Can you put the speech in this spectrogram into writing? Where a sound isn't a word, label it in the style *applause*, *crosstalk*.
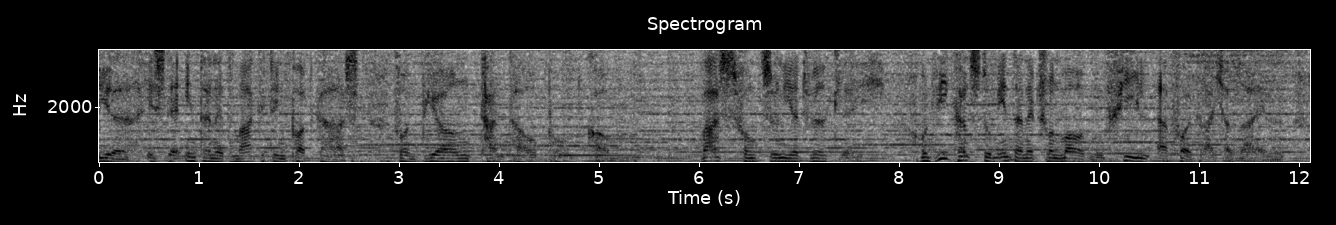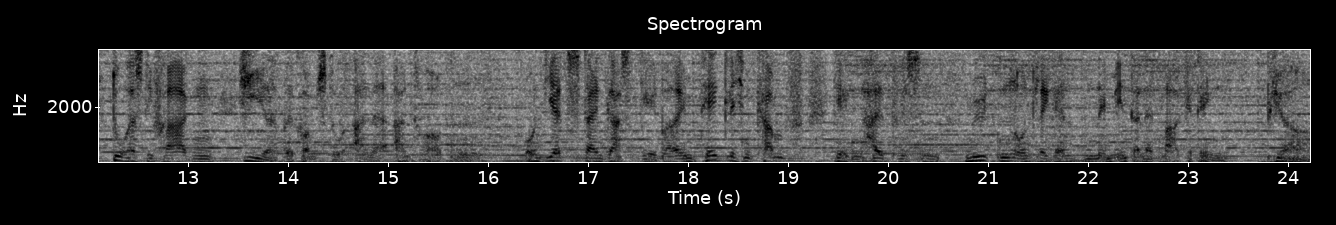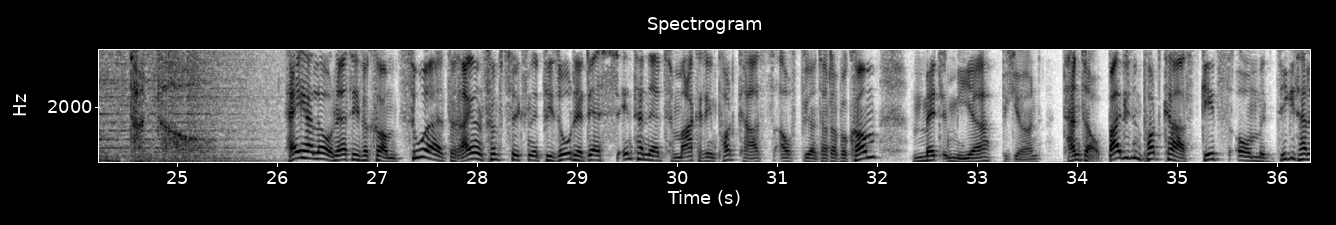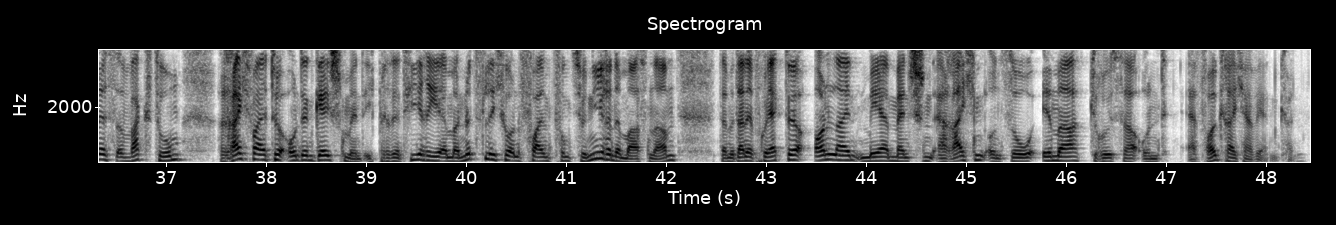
Hier ist der Internet Marketing Podcast von björntantau.com. Was funktioniert wirklich? Und wie kannst du im Internet schon morgen viel erfolgreicher sein? Du hast die Fragen, hier bekommst du alle Antworten. Und jetzt dein Gastgeber im täglichen Kampf gegen Halbwissen, Mythen und Legenden im Internetmarketing, Björn Tantau. Hey, hallo und herzlich willkommen zur 53. Episode des Internet Marketing Podcasts auf björntantau.com mit mir, Björn Tantau. Bei diesem Podcast geht es um digitales Wachstum, Reichweite und Engagement. Ich präsentiere hier immer nützliche und vor allem funktionierende Maßnahmen, damit deine Projekte online mehr Menschen erreichen und so immer größer und erfolgreicher werden können.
